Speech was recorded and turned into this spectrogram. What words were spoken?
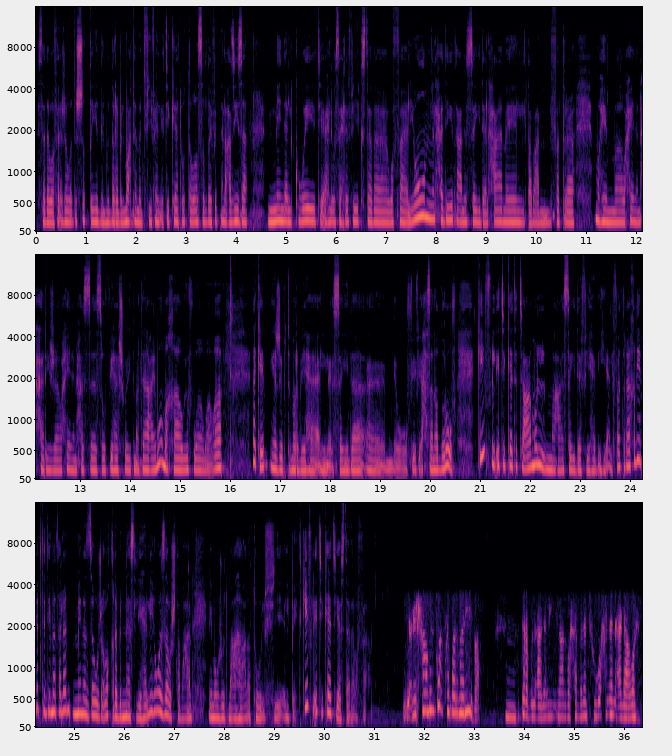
بأستاذة وفاء جواد الشطيد المدرب المعتمد في فن الاتيكيت والتواصل ضيفتنا العزيزة من الكويت. يا أهلا وسهلا فيك أستاذة وفاء. اليوم الحديث عن السيدة الحامل طبعا فترة مهمة وأحيانا حرجة وأحيانا حساسة وفيها شوية متاعب ومخاوف و و لكن يجب تمر بها السيدة آه، وفي في أحسن الظروف. كيف الاتيكيت التعامل مع السيدة في هذه الفترة؟ خلينا نبتدي مثلا من الزوج أو أقرب الناس لها اللي هو الزوج طبعا اللي موجود معها على طول في البيت. كيف الاتيكيت يا أستاذة وفاء؟ يعني الحامل تعتبر مريضة. رب العالمين قال وحملته وحنا على وهن.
